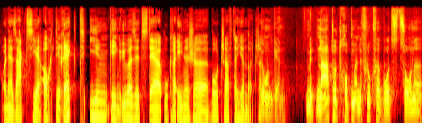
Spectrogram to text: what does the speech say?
Und er sagt hier auch direkt, ihm gegenüber sitzt der ukrainische Botschafter hier in Deutschland. gehen, mit NATO-Truppen eine Flugverbotszone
